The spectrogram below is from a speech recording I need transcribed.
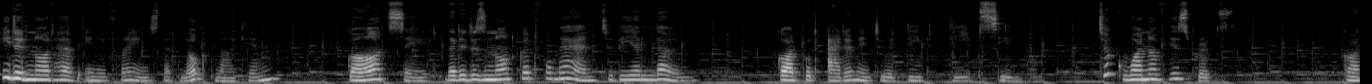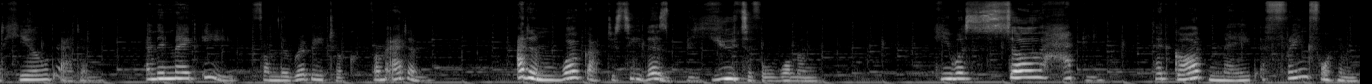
He did not have any friends that looked like him. God said that it is not good for man to be alone. God put Adam into a deep, deep sleep, took one of his ribs. God healed Adam and then made Eve from the rib he took from Adam. Adam woke up to see this beautiful woman. He was so happy that God made a friend for him,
